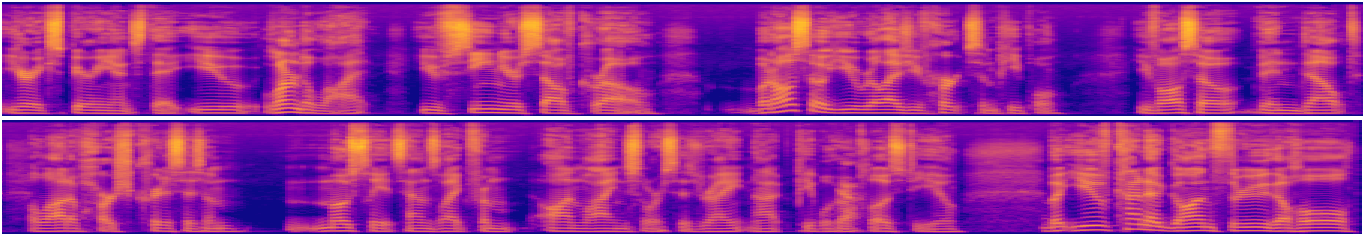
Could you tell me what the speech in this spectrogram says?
your experience that you learned a lot, you've seen yourself grow, but also you realize you've hurt some people. You've also been dealt a lot of harsh criticism. Mostly, it sounds like from online sources, right? Not people who yeah. are close to you. But you've kind of gone through the whole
